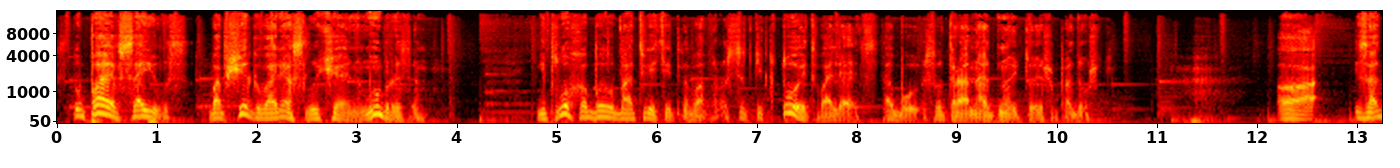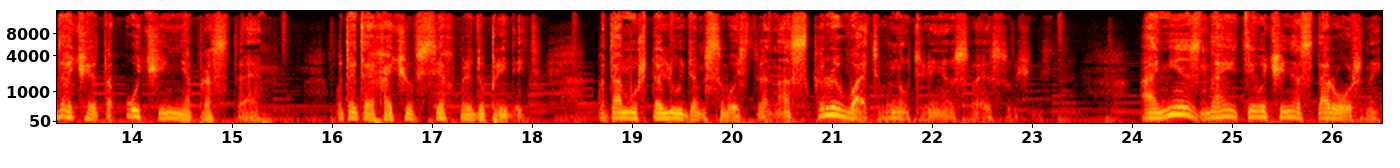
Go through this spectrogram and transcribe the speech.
Вступая в союз, вообще говоря, случайным образом, неплохо было бы ответить на вопрос, все-таки кто это валяется с тобой с утра на одной и той же подушке. А, и задача эта очень непростая. Вот это я хочу всех предупредить. Потому что людям свойственно скрывать внутреннюю свою сущность. Они, знаете, очень осторожны.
